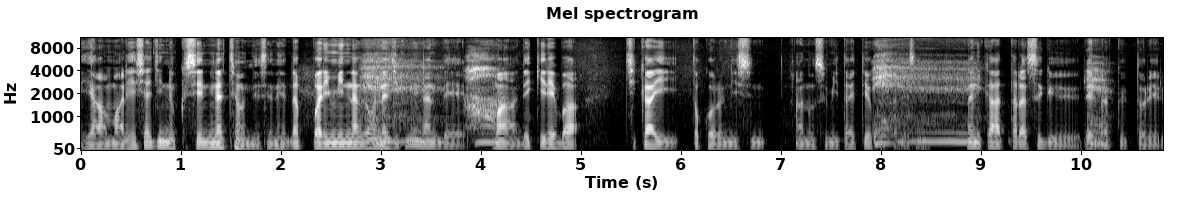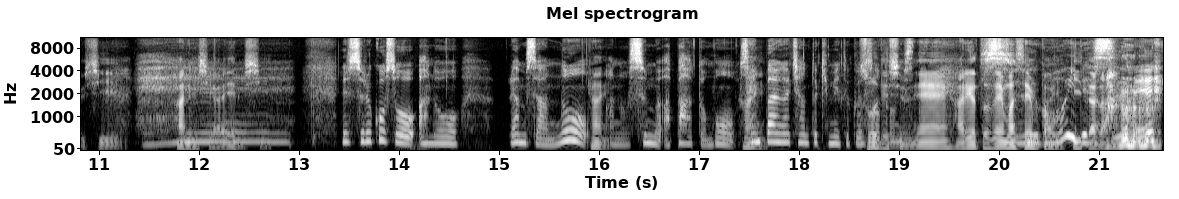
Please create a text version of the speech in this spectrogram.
いやマレーシア人の癖になっちゃうんですね。やっぱりみんなが同じ国なんで、はいまあできれば近いところにすあの住みたいということですね、えー何かあったらすぐ連絡取れるし、話し合えるし。でそれこそあのラムさんの,、はい。あの住むアパートもはい。先輩がちゃんと決めてくださそうでったんですすよね。ありがとうございます先輩ごいですね。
